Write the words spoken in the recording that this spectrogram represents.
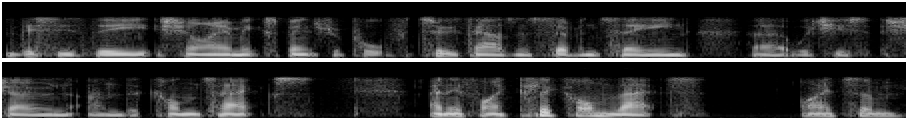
this is the Shyam expense report for 2017, uh, which is shown under contacts. And if I click on that item,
